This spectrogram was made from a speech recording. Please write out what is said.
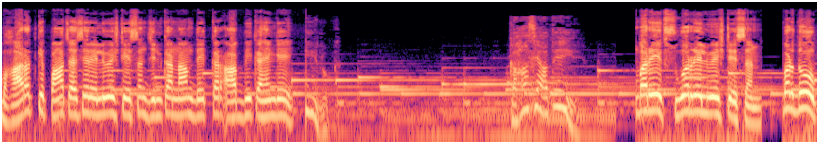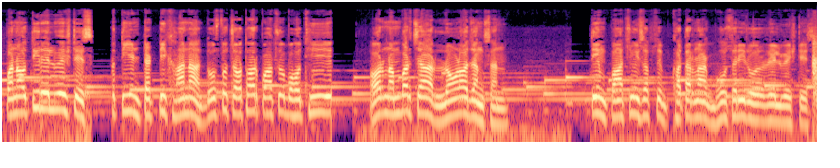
भारत के पाँच ऐसे रेलवे स्टेशन जिनका नाम देखकर आप भी कहेंगे। कहाँ से आते हैं? नंबर एक सुअर रेलवे स्टेशन। नंबर दो पनौती रेलवे स्टेशन। नंबर तीन टट्टी खाना दोस्तों चौथा और पांचवा बहुत ही और नंबर चार लौड़ा जंक्शन। तीन पांचवी सबसे खतरनाक भोसरी रेलवे स्टेशन।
